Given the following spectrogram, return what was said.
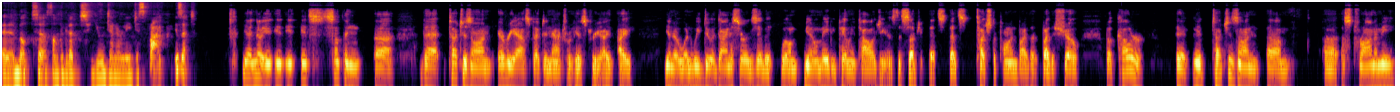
uh, not uh, something that you generally describe, is it? Yeah, no, it, it it's something that touches on every aspect of natural history. I, I you know, when we do a dinosaur exhibit, well, you know, maybe paleontology is the subject that's that's touched upon by the by the show, but color it, it touches on um, uh, astronomy,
